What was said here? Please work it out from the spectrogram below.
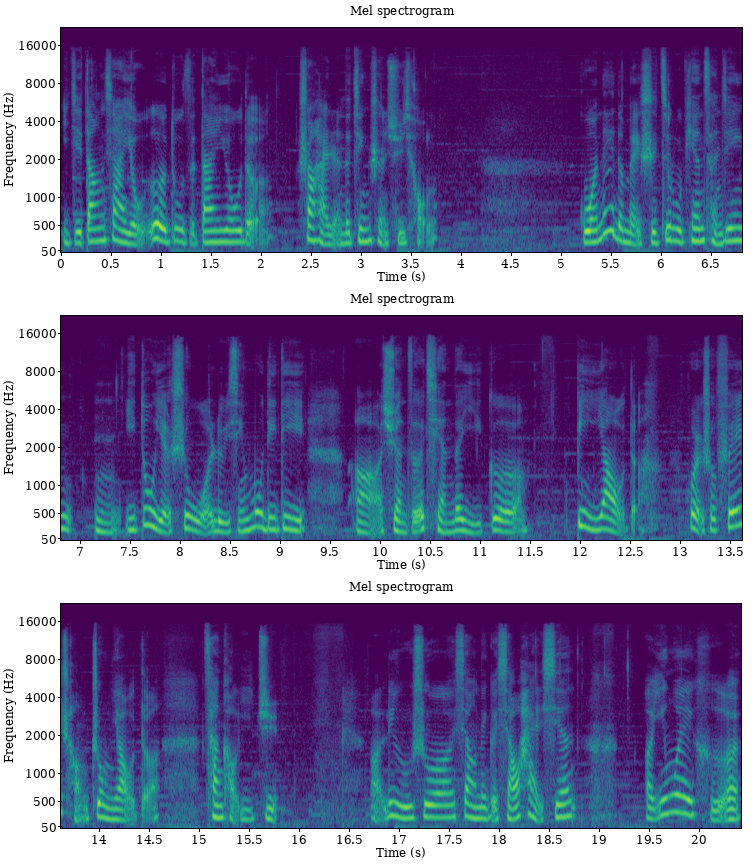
以及当下有饿肚子担忧的。上海人的精神需求了。国内的美食纪录片曾经，嗯，一度也是我旅行目的地，啊，选择前的一个必要的，或者说非常重要的参考依据，啊，例如说像那个小海鲜，呃，因为和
